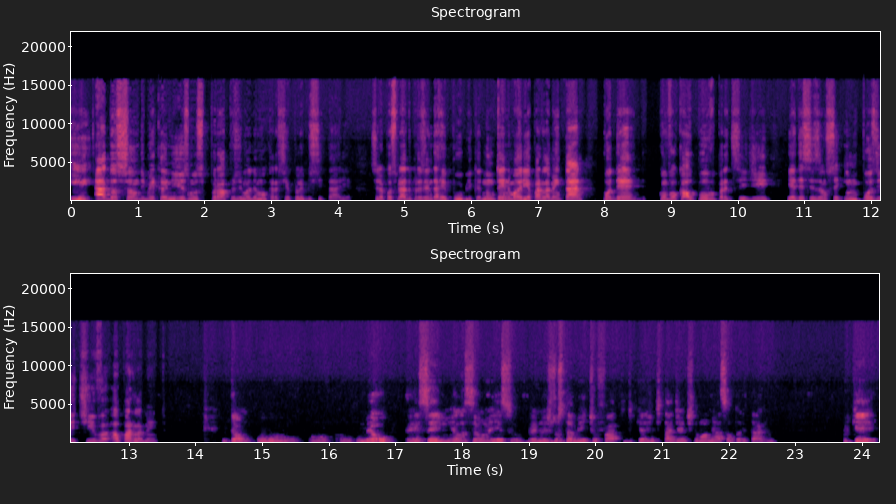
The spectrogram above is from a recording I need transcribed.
E a adoção de mecanismos próprios de uma democracia plebiscitária? Ou seja, a possibilidade do presidente da República, não tendo maioria parlamentar, poder convocar o povo para decidir e a decisão ser impositiva ao parlamento. Então, o, o, o meu receio em relação a isso, Breno, é justamente o fato de que a gente está diante de uma ameaça autoritária. Né? Porque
